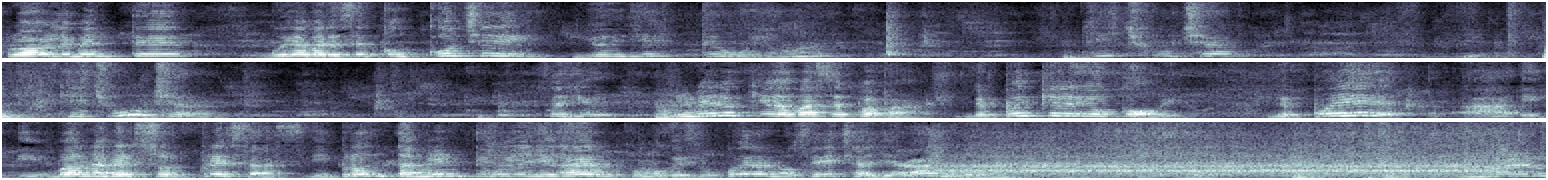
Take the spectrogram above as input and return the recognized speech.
probablemente voy a aparecer con coche y yo diría, este weón, qué chucha, qué chucha. O sea, yo- primero que va a ser papá, después que le dio COVID, después ah, y van a haber sorpresas y prontamente voy a llegar como que si fuera, no sé, Chayanne. Malo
